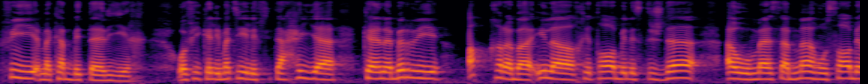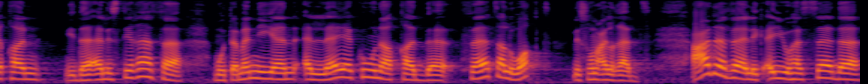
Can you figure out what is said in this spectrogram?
في مكب التاريخ. وفي كلمته الافتتاحية كان بري أقرب إلى خطاب الاستجداء أو ما سماه سابقا نداء الاستغاثة متمنيا ألا يكون قد فات الوقت لصنع الغد. عدا ذلك أيها السادة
